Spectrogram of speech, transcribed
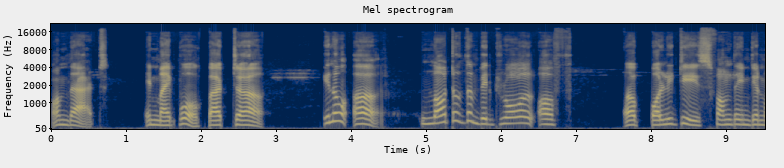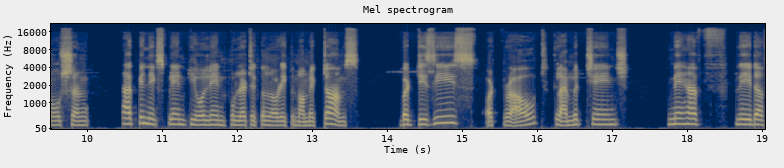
on that in my book, but uh, you know, a lot of the withdrawal of uh, polities from the Indian Ocean have been explained purely in political or economic terms. But disease or drought, climate change may have played a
